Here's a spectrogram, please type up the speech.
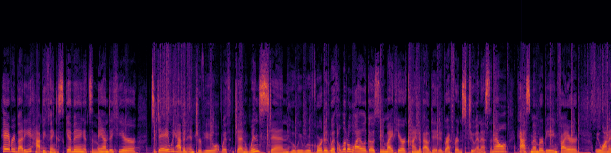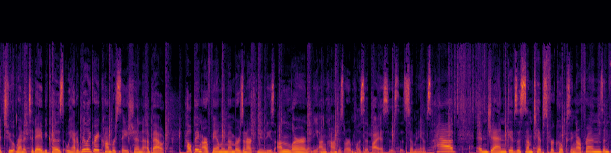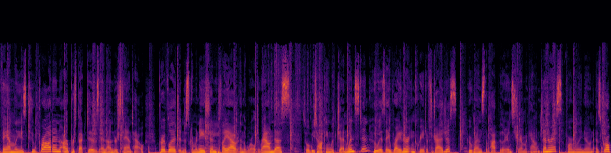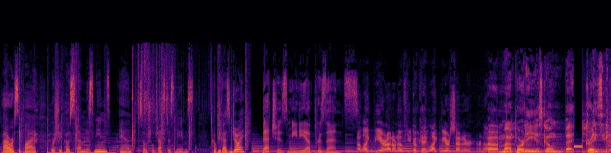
Hey, everybody. Happy Thanksgiving. It's Amanda here. Today, we have an interview with Jen Winston, who we recorded with a little while ago. So you might hear a kind of outdated reference to an SNL cast member being fired. We wanted to run it today because we had a really great conversation about helping our family members and our communities unlearn the unconscious or implicit biases that so many of us have. And Jen gives us some tips for coaxing our friends and families to broaden our perspectives and understand how privilege and discrimination play out in the world around us. So we'll be talking with Jen Winston, who is a writer and creative strategist who runs the popular Instagram account Jenerous, formerly known as Girl Power Supply, where she posts feminist memes and social justice memes. Hope you guys enjoy. Betches Media presents. I like beer. I don't know if you do. Okay. Do you like beer, Senator, or not? Uh, my party is going bat crazy.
